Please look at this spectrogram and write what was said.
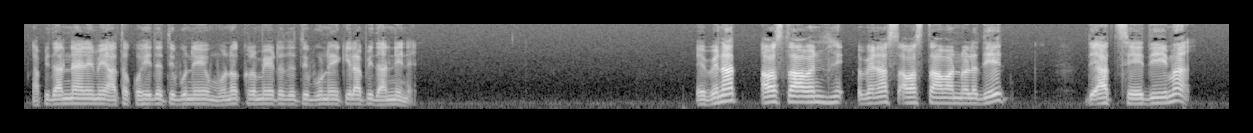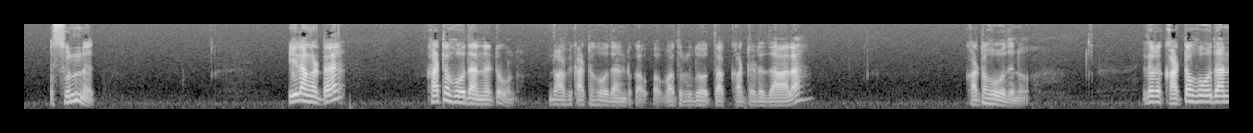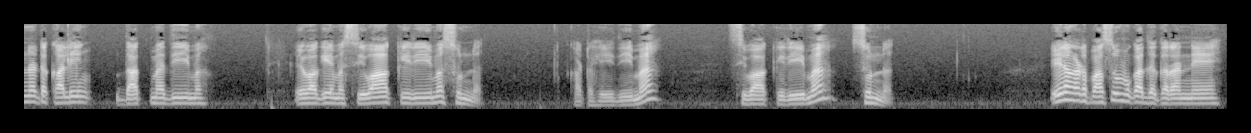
අපි දන්න ඇන මේ අත කොහෙද තිබුණේ මොන ක්‍රමයටද තිබුණේ කියලා අපි දන්නේ නෑ. එ වෙනත් අවස්ථාවන් වෙනස් අවස්ථාවන් වලදීත් දෙත් සේදීම සුන්නත්. ඊළඟට කට හෝදන්නට ඕන අපි කට හෝදන්නට වතුරු දෝත්තක් කටට දාලා කට හෝදනවා. එතට කට හෝදන්නට කලින් දත්මැදීම ඒවගේම සිවා කිරීම සුන්නත්. කටහේදීම සිවා කිරීම සුන්නත්. ඊළඟට පසු මොකක්ද කරන්නේ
